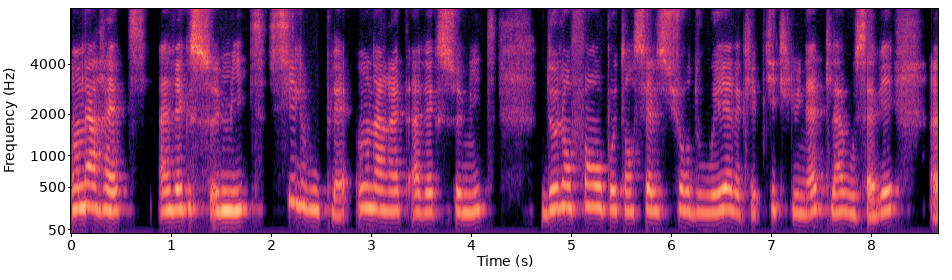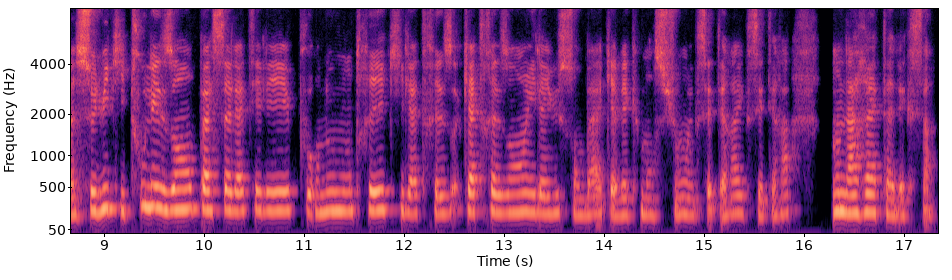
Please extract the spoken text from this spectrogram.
on arrête avec ce mythe, s'il vous plaît, on arrête avec ce mythe de l'enfant au potentiel surdoué avec les petites lunettes, là, vous savez, euh, celui qui tous les ans passe à la télé pour nous montrer qu'il a 13, qu'à 13 ans, il a eu son bac avec mention, etc., etc. On arrête avec ça.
